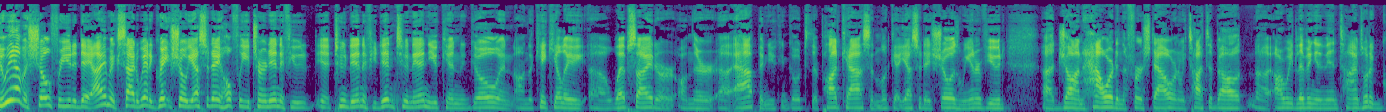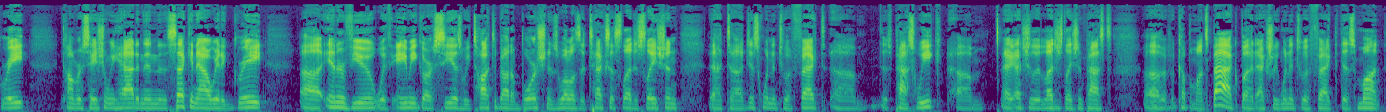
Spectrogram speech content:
do we have a show for you today? I am excited. We had a great show yesterday. Hopefully, you turned in. If you uh, tuned in, if you didn't tune in, you can go and on the KKLA uh, website or on their uh, app, and you can go to their podcast and look at yesterday's show as we interviewed uh, John Howard in the first hour, and we talked about uh, are we living in the end times? What a great conversation we had, and then in the second hour, we had a great uh, interview with Amy Garcia as we talked about abortion as well as the Texas legislation that uh, just went into effect um, this past week. Um, actually, the legislation passed uh, a couple months back, but actually went into effect this month.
